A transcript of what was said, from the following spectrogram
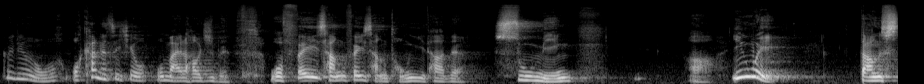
各位听众，我我看了这些，我买了好几本，我非常非常同意他的书名啊，因为当时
